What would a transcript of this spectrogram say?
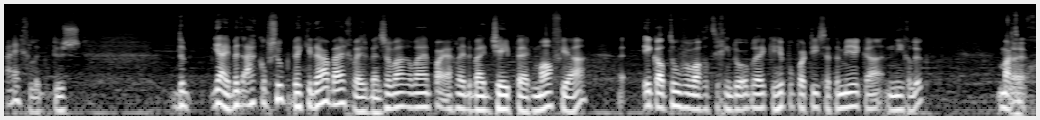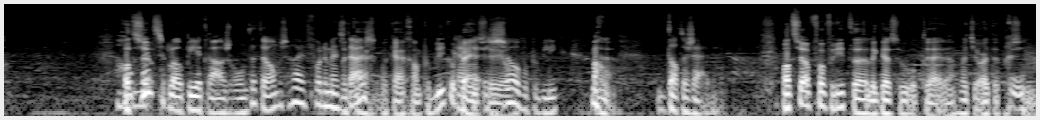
eigenlijk dus... De, ja, je bent eigenlijk op zoek dat je daarbij geweest bent. Zo waren wij een paar jaar geleden bij JPEG Mafia. Ik had toen verwacht dat hij ging doorbreken. Hippopartiest uit Amerika, niet gelukt. Maar Nee. toch. Wat mensen lopen hier trouwens rond, hè Thomas? Even voor de We mensen thuis. krijgen, we krijgen gewoon publiek We krijgen opeens. joh. zoveel publiek. Maar goed, Ja. dat terzijde. Wat is jouw favoriete Le Guess Who optreden, wat je ooit hebt gezien?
